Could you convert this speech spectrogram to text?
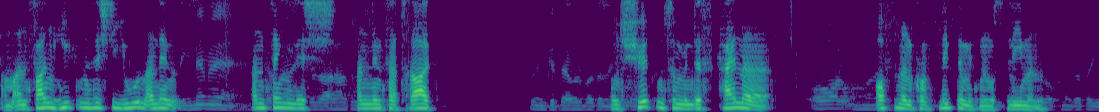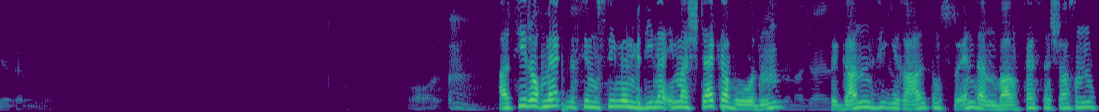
Am Anfang hielten sich die Juden an den, anfänglich an den Vertrag und schürten zumindest keine offenen Konflikte mit den Muslimen. Als sie jedoch merkten, dass die Muslime in Medina immer stärker wurden, begannen sie ihre Haltung zu ändern und waren fest entschlossen,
